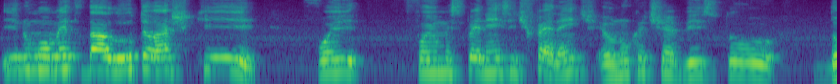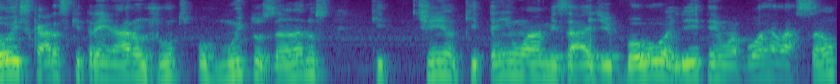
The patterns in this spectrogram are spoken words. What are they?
E no momento da luta, eu acho que foi, foi uma experiência diferente. Eu nunca tinha visto dois caras que treinaram juntos por muitos anos, que tinham que tem uma amizade boa ali, tem uma boa relação,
